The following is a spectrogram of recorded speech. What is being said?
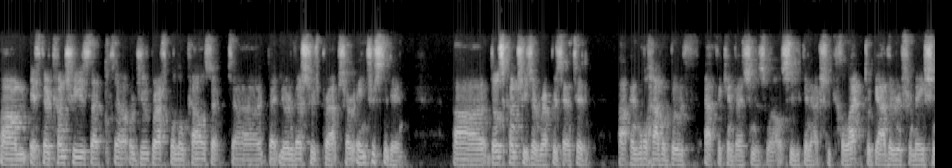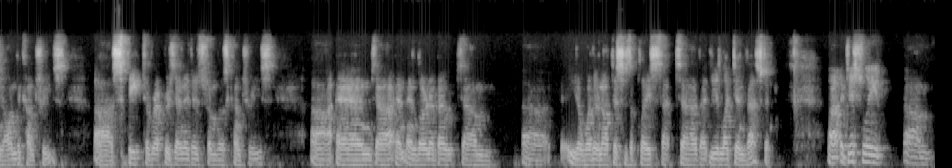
Um, if there are countries that uh, or geographical locales that uh, that your investors perhaps are interested in, uh, those countries are represented uh, and will have a booth at the convention as well. So you can actually collect or gather information on the countries, uh, speak to representatives from those countries, uh, and, and and learn about um, you know whether or not this is a place that that you'd like to invest in. additionally. Um,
